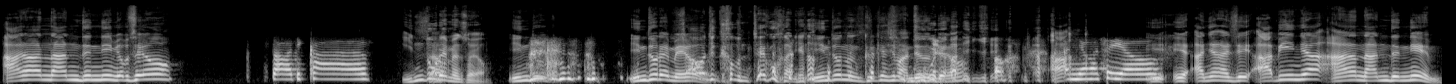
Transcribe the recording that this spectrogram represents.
아나난드님 여보세요? 사와디캅. 인도라면서요. 인도 인도래매요. 사우디캅은 태국 아니야? 인도는 그렇게 하시면 안 되는데요. 뭐야, 이게. 안녕하세요. 이- 예, 안녕하세요. 아비냐 아난드님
